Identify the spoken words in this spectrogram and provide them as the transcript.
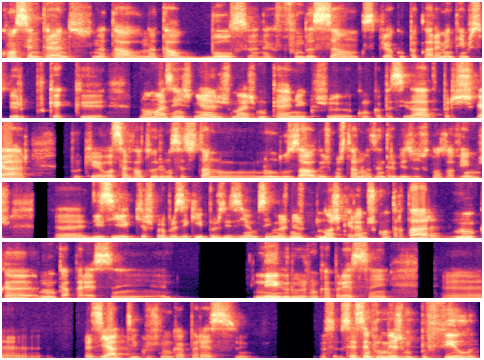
concentrando-se na tal, na tal bolsa, na fundação que se preocupa claramente em perceber porque é que não há mais engenheiros, mais mecânicos uh, com capacidade para chegar, porque a certa altura, não sei se está no, num dos áudios, mas está nas entrevistas que nós ouvimos, uh, dizia que as próprias equipas diziam sim, mas mesmo que nós queiramos contratar, nunca, nunca aparecem negros, nunca aparecem uh, asiáticos, nunca aparece é sempre o mesmo perfil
